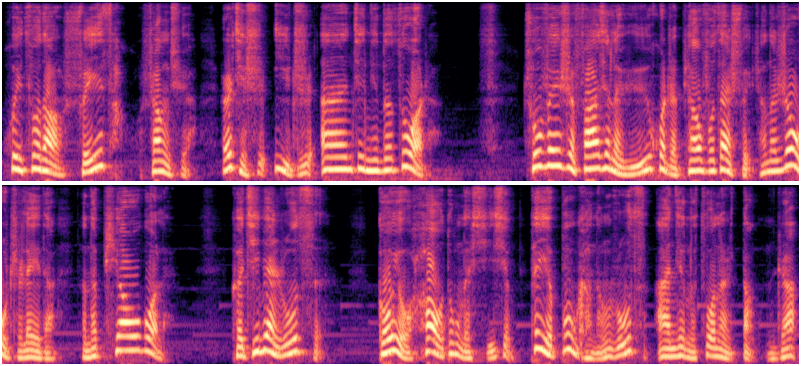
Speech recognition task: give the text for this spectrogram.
会坐到水草上去啊！而且是一直安安静静的坐着，除非是发现了鱼或者漂浮在水上的肉之类的，让它飘过来。可即便如此，狗有好动的习性，它也不可能如此安静的坐那儿等着。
